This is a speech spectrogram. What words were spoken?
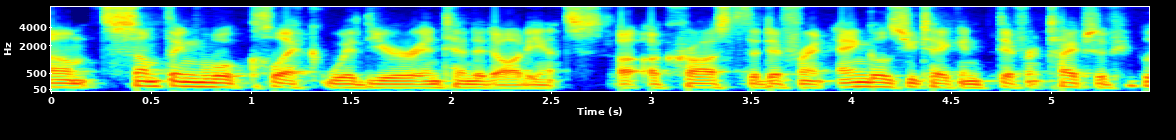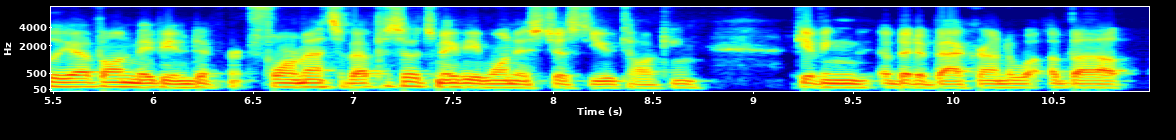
um, something will click with your intended audience uh, across the different angles you take and different types of people you have on, maybe in different formats of episodes. Maybe one is just you talking, giving a bit of background about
